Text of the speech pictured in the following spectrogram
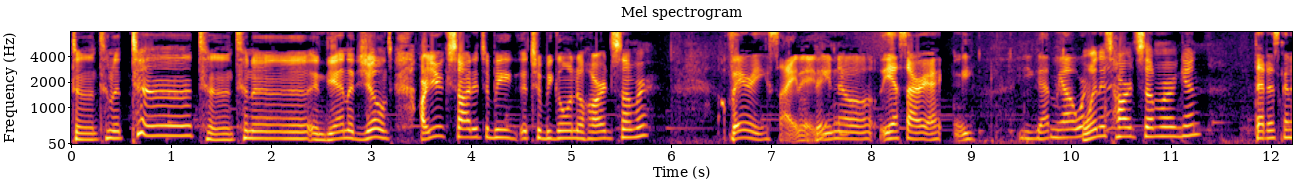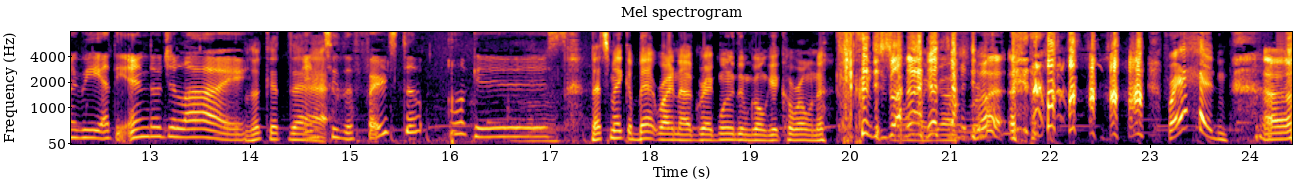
dun, dun, dun, dun, dun, dun. Indiana Jones. Are you excited to be to be going to Hard Summer? Very excited. Damn. You know. Yeah. Sorry. I, you, you got me all worked. When is Hard Summer again? That is going to be at the end of July. Look at that. Into the first of August. Let's make a bet right now, Greg. One of them gonna get corona. Just Oh my gosh. What? Fred, Uh,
